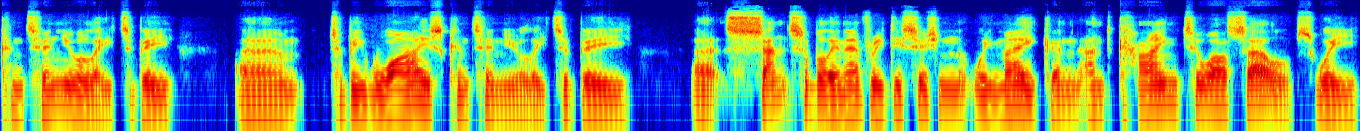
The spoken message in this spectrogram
continually, to be um, to be wise continually, to be uh, sensible in every decision that we make, and and kind to ourselves. We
